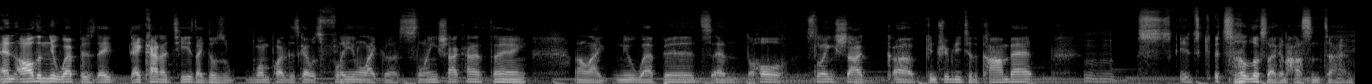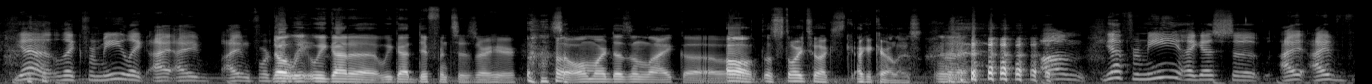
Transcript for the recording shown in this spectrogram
and all the new weapons they they kind of teased. Like there was one part of this guy was flinging like a slingshot kind of thing, on like new weapons and the whole slingshot uh, contributing to the combat. hmm It's, it's it's it looks like an awesome time. Yeah, like for me, like I, I, I No, unfortunately. we, we got a we got differences right here. So Omar doesn't like. Uh, Oh, the story too. I, could- I could care less. uh, um yeah for me i guess uh, i i've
